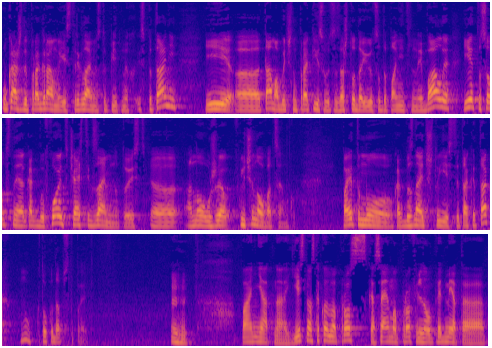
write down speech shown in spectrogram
у каждой программы есть регламент вступительных испытаний, и э, там обычно прописываются, за что даются дополнительные баллы, и это, собственно, как бы входит в часть экзамена, то есть э, оно уже включено в оценку. Поэтому, как бы знаете, что есть и так, и так, ну, кто куда поступает. Угу. Понятно. Есть у нас такой вопрос касаемо профильного предмета.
